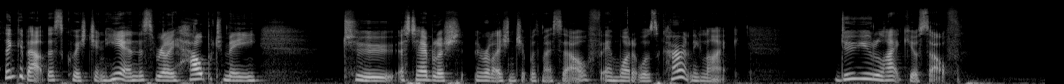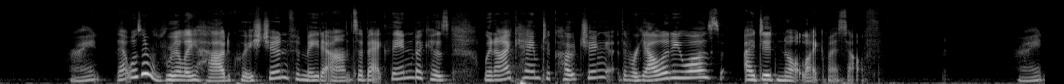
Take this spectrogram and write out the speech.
think about this question here, and this really helped me to establish the relationship with myself and what it was currently like, do you like yourself? Right? That was a really hard question for me to answer back then because when I came to coaching, the reality was I did not like myself. Right?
